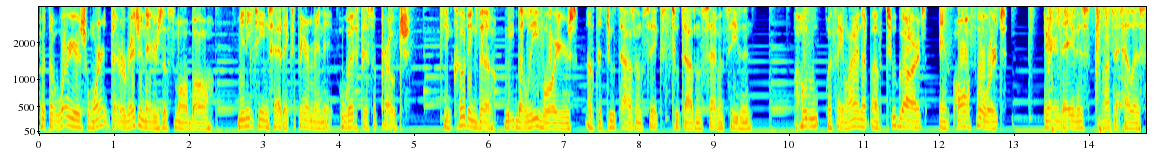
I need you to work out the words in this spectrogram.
But the Warriors weren't the originators of small ball. Many teams had experimented with this approach, including the We Believe Warriors of the 2006-2007 season, who, with a lineup of two guards and all forwards, Baron Davis, Monta Ellis,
